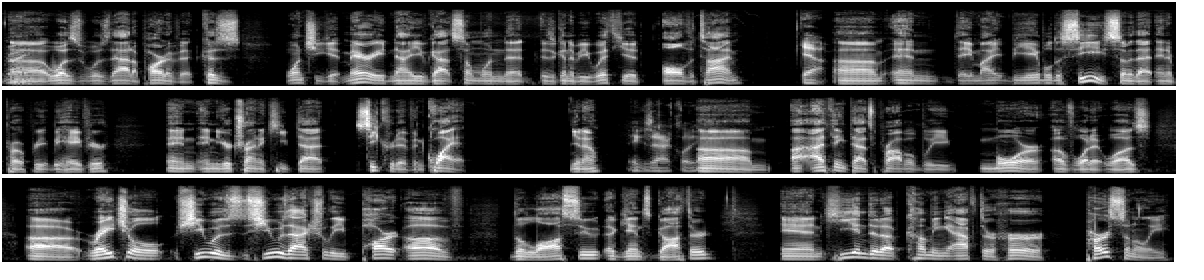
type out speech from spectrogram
Right. Uh, was was that a part of it? Because once you get married, now you've got someone that is going to be with you all the time. Yeah. um, and they might be able to see some of that inappropriate behavior, and and you're trying to keep that secretive and quiet. You know, Exactly. um, I, I think that's probably more of what it was. Uh, Rachel, she was she was actually part of the lawsuit against Gothard, and he ended up coming after her personally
